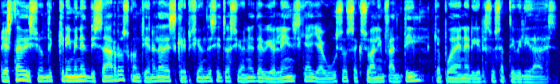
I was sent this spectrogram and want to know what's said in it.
Esta edición de Crímenes Bizarros contiene la descripción de situaciones de violencia y abuso sexual infantil que pueden herir susceptibilidades.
